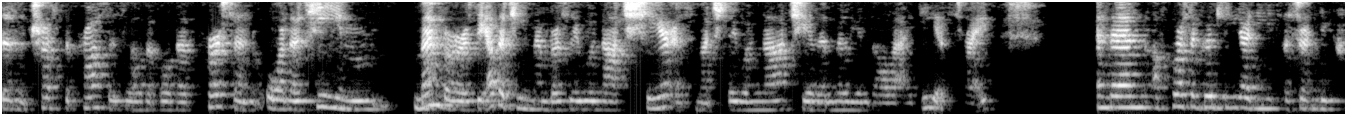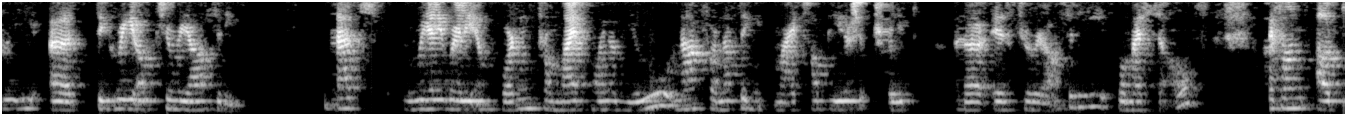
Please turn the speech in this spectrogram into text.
doesn't trust the process or the, or the person or the team members, the other team members, they will not share as much. They will not share their million dollar ideas, right? And then, of course, a good leader needs a certain degree, a degree of curiosity. That's really, really important from my point of view. Not for nothing, my top leadership trait uh, is curiosity for myself. I found out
